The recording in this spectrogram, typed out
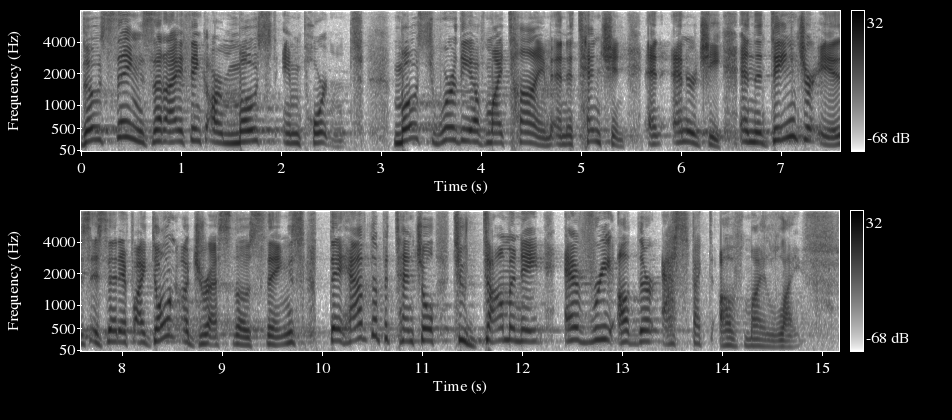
Those things that I think are most important, most worthy of my time and attention and energy. And the danger is is that if I don't address those things, they have the potential to dominate every other aspect of my life.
